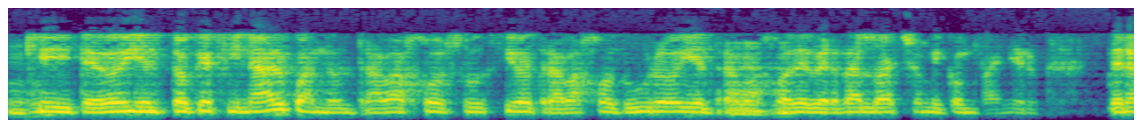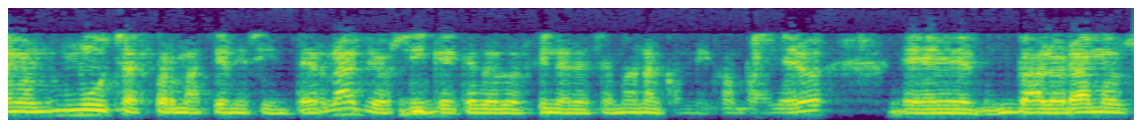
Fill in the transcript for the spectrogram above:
y te doy el toque final cuando el trabajo sucio, el trabajo duro y el trabajo de verdad lo ha hecho mi compañero. Tenemos muchas formaciones internas, yo sí que quedo los fines de semana con mi compañero, eh, valoramos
